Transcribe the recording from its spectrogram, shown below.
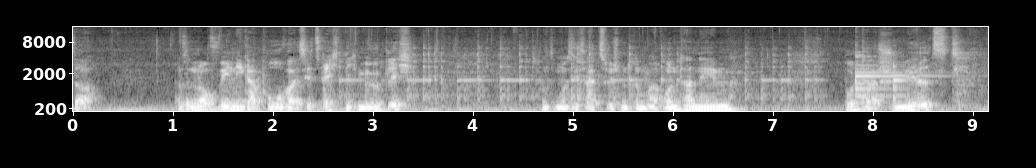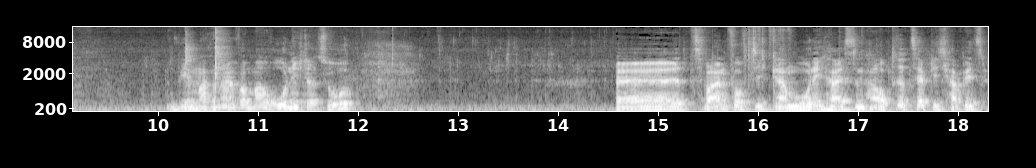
So, also noch weniger Pulver ist jetzt echt nicht möglich. Sonst muss ich es halt zwischendrin mal runternehmen. Butter schmilzt. Wir machen einfach mal Honig dazu. Äh, 52 Gramm Honig heißt im Hauptrezept. Ich habe jetzt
